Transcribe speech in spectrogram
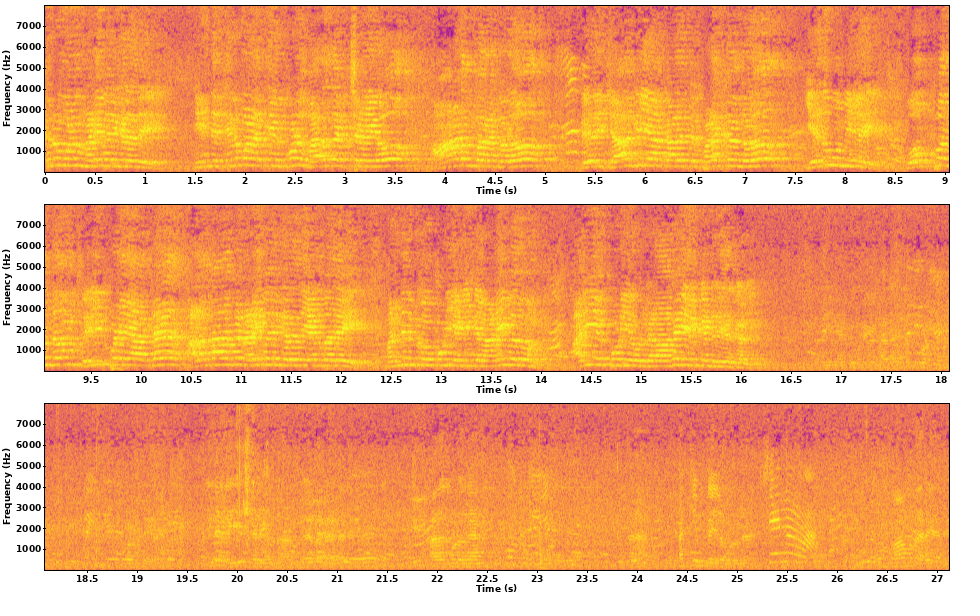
திருமணம் நடைபெறுகிறது. இந்த திருமணத்திற்குள் வரதட்சணையோ ஆடம்பரங்களோ வேறு ஜாகிரியா காலத்து பழக்கங்களோ எதுவும் இல்லை. ஒப்பந்தம் வெளிப்படையாக அழகாக நடைபெறுகிறது என்பதை வந்திருக்கக்கூடிய நீங்கள் அனைவரும் அறியக்கூடியவர்களாக இருக்கின்றீர்கள். அதை கொடுங்க ஹக்கீம் கையில் கொடுங்க மாமனார் யாரு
